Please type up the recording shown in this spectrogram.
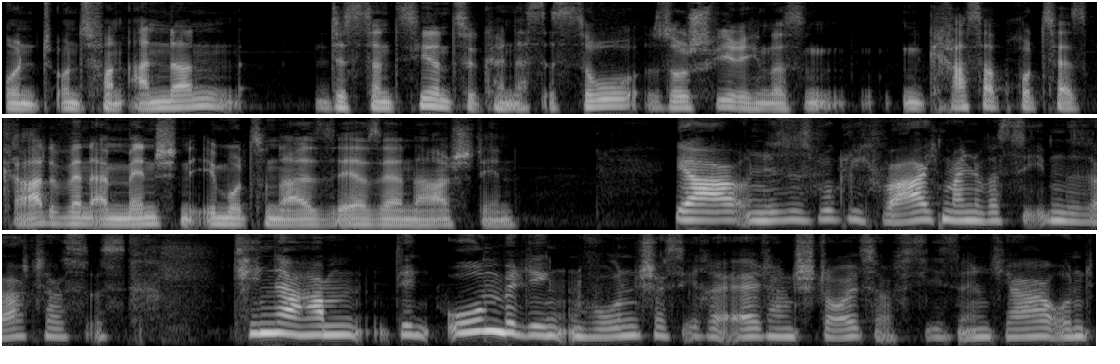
und uns von anderen distanzieren zu können. Das ist so, so schwierig und das ist ein, ein krasser Prozess, gerade wenn einem Menschen emotional sehr, sehr nahe stehen. Ja, und es ist wirklich wahr. Ich meine, was du eben gesagt hast, ist, Kinder haben den unbedingten Wunsch, dass ihre Eltern stolz auf sie sind, ja. Und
